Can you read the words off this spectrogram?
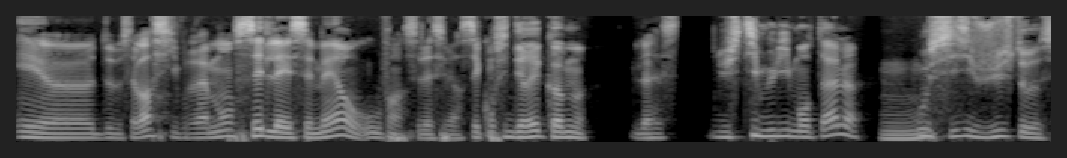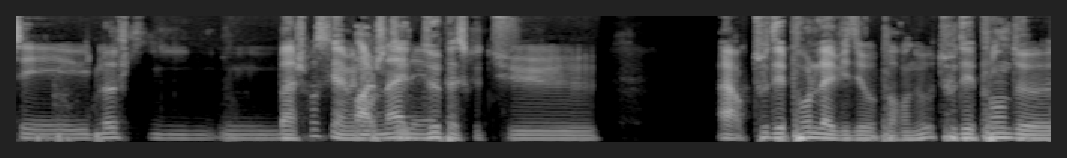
Et euh, de savoir si vraiment c'est de l'ASMR, ou enfin, c'est de l'ASMR. C'est considéré comme la- du stimuli mental, Mhm. ou si c'est juste euh, c'est une meuf qui. Bah, je pense qu'il y a un mélange des deux parce que tu. Alors, tout dépend de la vidéo porno, tout dépend de,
